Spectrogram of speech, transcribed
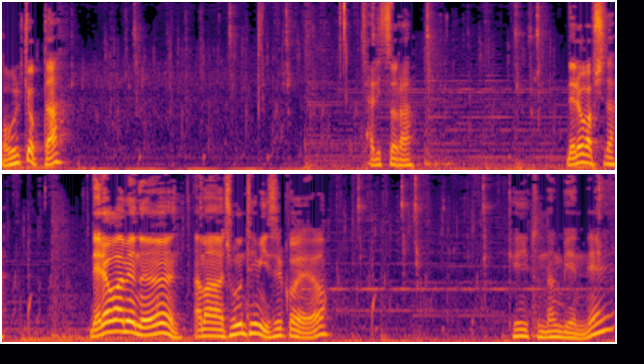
먹을 게 없다 잘 있어라. 내려갑시다. 내려가면은 아마 좋은 템이 있을 거예요. 괜히 돈 낭비했네?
